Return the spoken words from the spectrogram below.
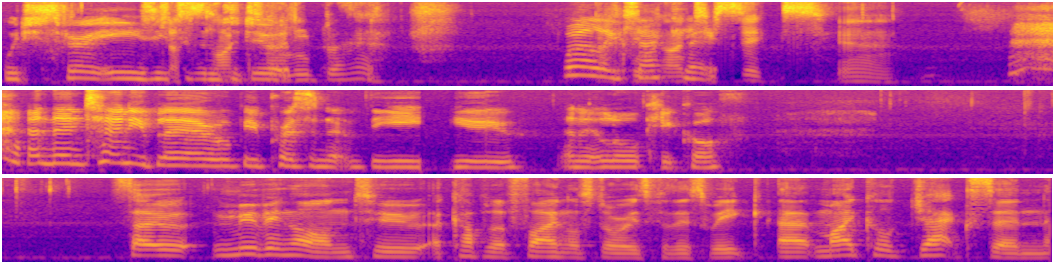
Which is very easy just for them like to do. Tony Blair. Well, exactly. Ninety six, yeah. and then Tony Blair will be president of the EU, and it'll all kick off. So, moving on to a couple of final stories for this week. Uh, Michael Jackson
